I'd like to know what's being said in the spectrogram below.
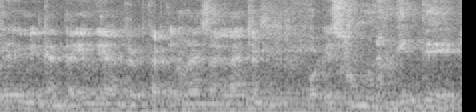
Me encantaría un día entrevistarte en una de esas lanchas porque es como un ambiente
